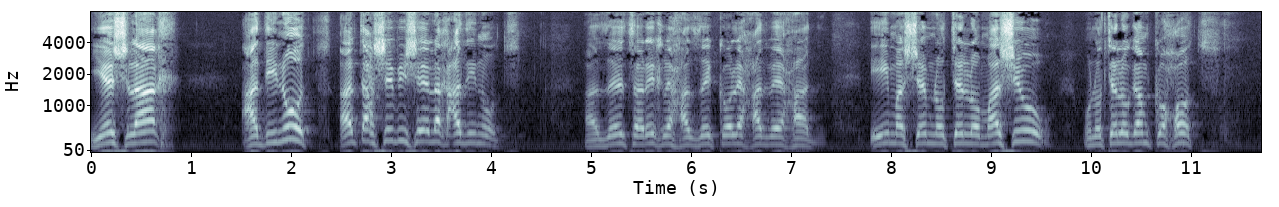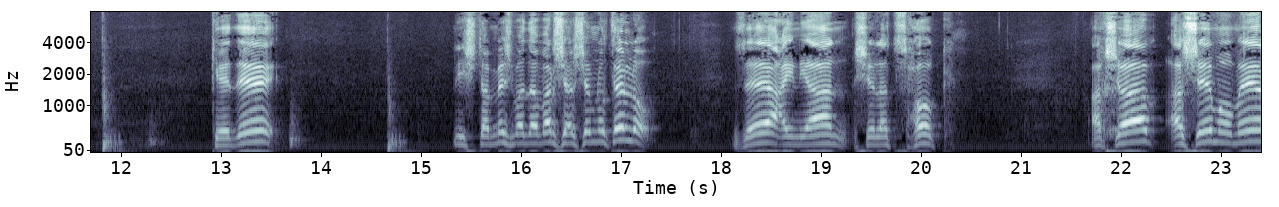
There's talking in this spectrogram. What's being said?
יש לך עדינות, אל תחשבי שאין לך עדינות. אז זה צריך לחזק כל אחד ואחד. אם השם נותן לו משהו, הוא נותן לו גם כוחות. כדי להשתמש בדבר שהשם נותן לו. זה העניין של הצחוק. עכשיו השם אומר,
